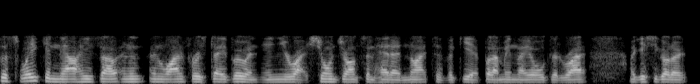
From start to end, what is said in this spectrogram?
this week, and now he's uh, in, in line for his debut. And, and you're right, Shaun Johnson had a night to forget, but I mean they all did right. I guess you got to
